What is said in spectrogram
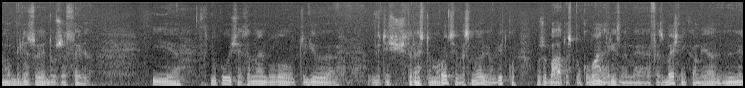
мобілізує дуже сильно. І спілкуючись, за мене було тоді у 2014 році, весною, влітку, дуже багато спілкувань з різними ФСБшниками. Я не,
